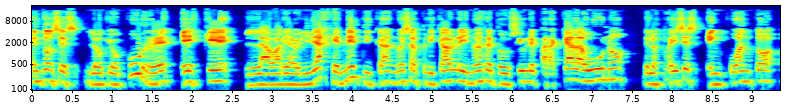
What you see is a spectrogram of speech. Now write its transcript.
Entonces, lo que ocurre es que la variabilidad genética no es aplicable y no es reproducible para cada uno de los países en cuanto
